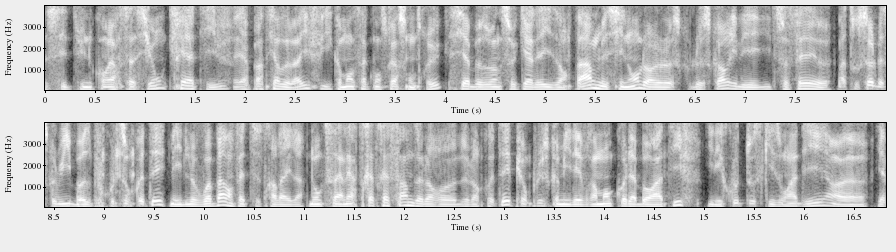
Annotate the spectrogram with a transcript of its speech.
C'est une conversation créative. Et à partir de là, il, commence à construire son truc. S'il y a besoin de se caler, ils en reparlent. Mais sinon, le, score, il, se fait euh, pas tout seul parce que lui, il bosse beaucoup de son côté, mais il le voit pas en fait ce travail-là. Donc ça a l'air très très simple de leur de leur côté. Puis en plus, comme il est vraiment collaboratif, il écoute tout ce qu'ils ont à dire. Euh, il a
